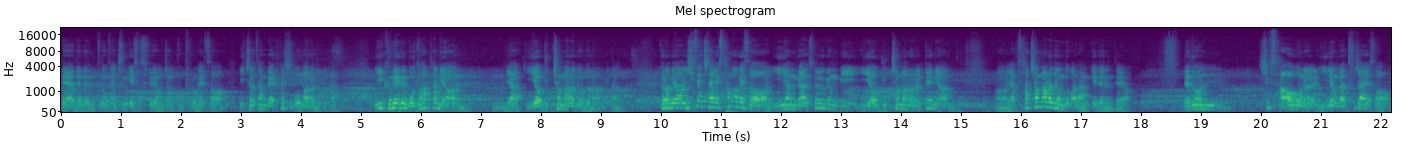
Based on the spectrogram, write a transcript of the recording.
내야 되는 부동산 중개수수료 0.9% 해서 2,385만 원입니다. 이 금액을 모두 합하면 음, 약 2억 6천만 원 정도 나옵니다. 그러면 시세 차익 3억에서 2년간 소요 경비 2억 6천만 원을 빼면 어, 약 4천만 원 정도가 남게 되는데요. 내 돈 14억 원을 2년간 투자해서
